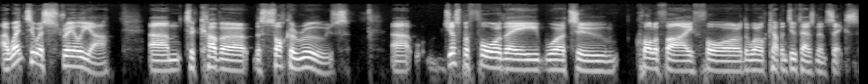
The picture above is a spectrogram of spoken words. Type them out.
I went to Australia um, to cover the Socceroos uh, just before they were to qualify for the World Cup in 2006.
